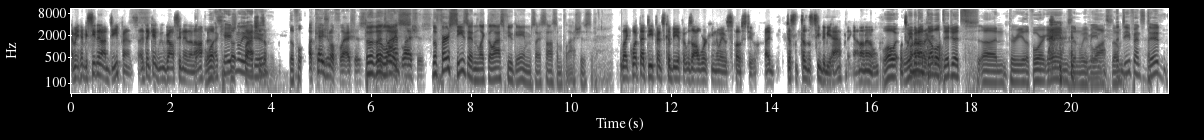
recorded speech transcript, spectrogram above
I mean, have you seen it on defense? I think we've all seen it on offense. What's Occasionally I flashes do. of- the fl- Occasional flashes. So the but it's only last- flashes. The first season, like the last few games, I saw some flashes. Like what that defense could be if it was all working the way it was supposed to. I just doesn't seem to be happening. I don't know. well, we've been on up there? double digits uh, in three of the four games, and we've mean, lost the defense did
